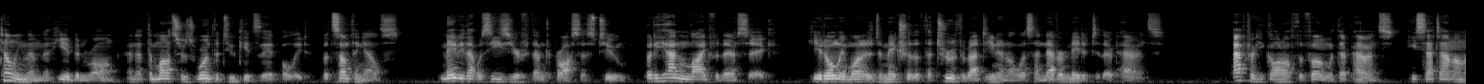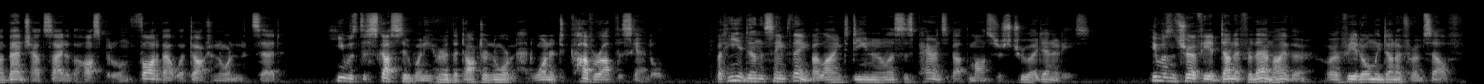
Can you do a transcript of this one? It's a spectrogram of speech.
telling them that he had been wrong, and that the monsters weren't the two kids they had bullied, but something else. Maybe that was easier for them to process, too, but he hadn't lied for their sake. He had only wanted to make sure that the truth about Dean and Alyssa never made it to their parents. After he got off the phone with their parents, he sat down on a bench outside of the hospital and thought about what Dr. Norton had said. He was disgusted when he heard that Dr. Norton had wanted to cover up the scandal, but he had done the same thing by lying to Dean and Alyssa's parents about the monster's true identities. He wasn't sure if he had done it for them either, or if he had only done it for himself.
